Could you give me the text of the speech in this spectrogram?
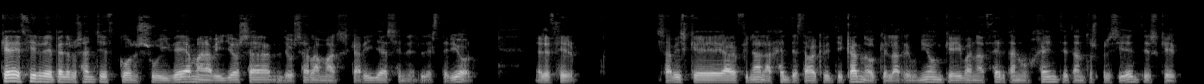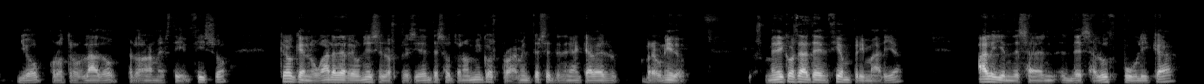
¿qué decir de Pedro Sánchez con su idea maravillosa de usar las mascarillas en el exterior? Es decir, sabéis que al final la gente estaba criticando que la reunión que iban a hacer tan urgente tantos presidentes, que yo, por otro lado, perdóname este inciso, creo que en lugar de reunirse los presidentes autonómicos, probablemente se tendrían que haber reunido los médicos de atención primaria, alguien de, de salud pública,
